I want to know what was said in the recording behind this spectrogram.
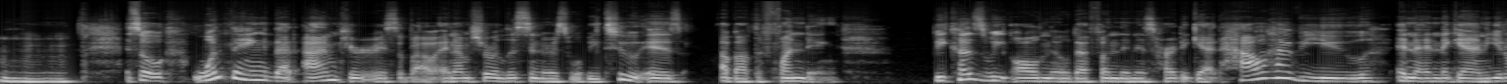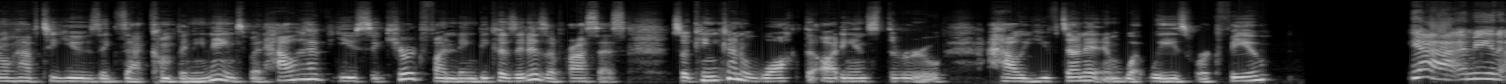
Mm-hmm. So, one thing that I'm curious about, and I'm sure listeners will be too, is about the funding. Because we all know that funding is hard to get, how have you, and, and again, you don't have to use exact company names, but how have you secured funding? Because it is a process. So, can you kind of walk the audience through how you've done it and what ways work for you? Yeah, I mean,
